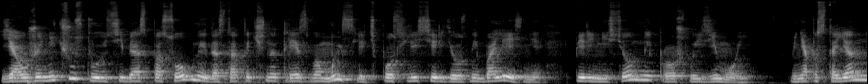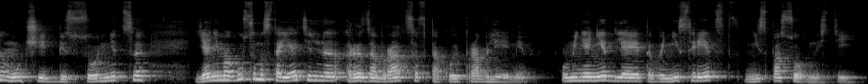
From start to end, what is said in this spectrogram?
Я уже не чувствую себя способной достаточно трезво мыслить после серьезной болезни, перенесенной прошлой зимой. Меня постоянно мучает бессонница, я не могу самостоятельно разобраться в такой проблеме. У меня нет для этого ни средств, ни способностей.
